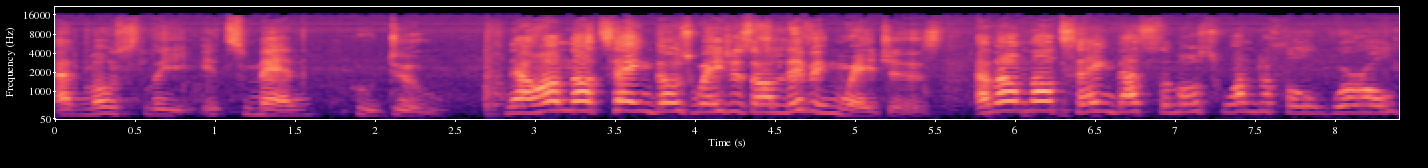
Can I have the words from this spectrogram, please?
and mostly it's men who do. Now, I'm not saying those wages are living wages, and I'm not saying that's the most wonderful world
